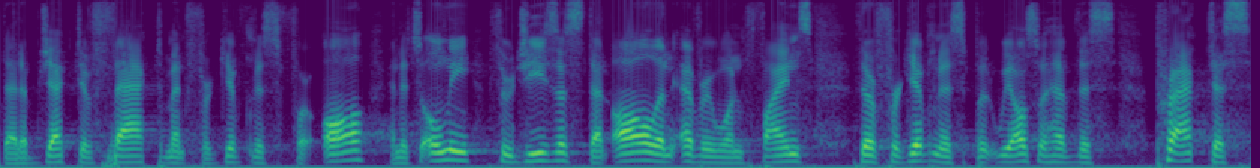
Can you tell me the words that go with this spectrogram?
that objective fact meant forgiveness for all, and it's only through Jesus that all and everyone finds their forgiveness. But we also have this practice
